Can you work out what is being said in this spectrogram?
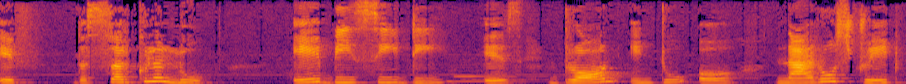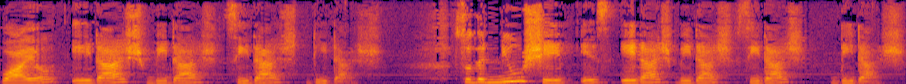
if the circular loop ABCD is drawn into a narrow straight wire A dash B dash C dash D dash. So the new shape is A dash, B dash, C dash, D dash.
